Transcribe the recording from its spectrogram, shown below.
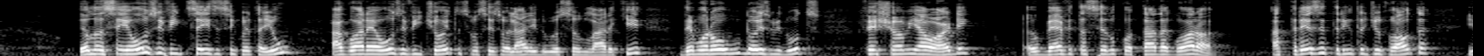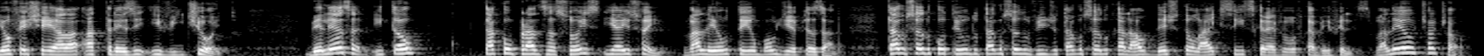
eu lancei 11,26 agora é 11,28 se vocês olharem no meu celular aqui. Demorou um, dois minutos, fechou a minha ordem. A Ambev está sendo cotada agora, ó, a 13,30 de volta e eu fechei ela a 13,28. Beleza? Então, Tá comprado as ações e é isso aí. Valeu, tenha um bom dia, pesada. Tá gostando do conteúdo, tá gostando do vídeo, tá gostando do canal, deixa o teu like, se inscreve, eu vou ficar bem feliz. Valeu, tchau, tchau.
